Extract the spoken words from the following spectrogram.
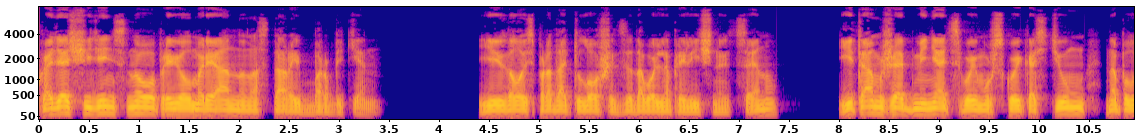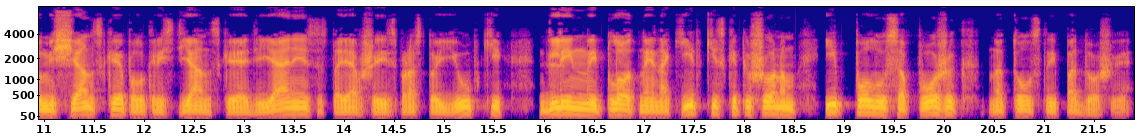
Уходящий день снова привел Марианну на старый барбекен. Ей удалось продать лошадь за довольно приличную цену и там же обменять свой мужской костюм на полумещанское, полукрестьянское одеяние, состоявшее из простой юбки, длинной плотной накидки с капюшоном и полусапожек на толстой подошве.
